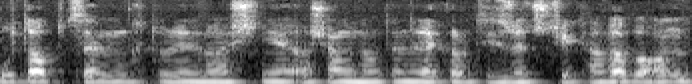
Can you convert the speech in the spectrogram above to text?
utopcem, który właśnie osiągnął ten rekord jest rzecz ciekawa, bo on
